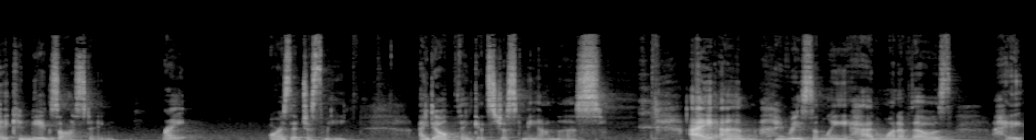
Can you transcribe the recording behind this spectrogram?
it can be exhausting, right? Or is it just me? I don't think it's just me on this. I um I recently had one of those I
